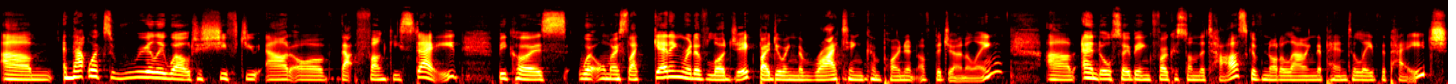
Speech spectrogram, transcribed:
Um, and that works really well to shift you out of that funky state because we're almost like getting rid of logic by doing the writing component of the journaling um, and also being focused on the task of not allowing the pen to leave the page.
